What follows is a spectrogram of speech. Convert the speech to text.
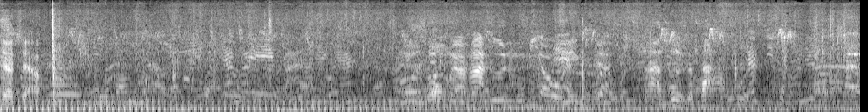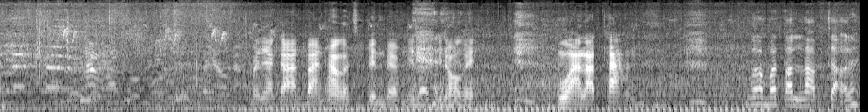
เจ้าเจ้าลงมาห้าอื่นมุมีเอาเล่งแต่ห้าเพื่อกระทะบรรยากาศบ้านเฮาก็สิเป็นแบบนี้แหละพี่น้องเอ้ยงัวรัดทางเมื่อมาตอนหลับเจ้าเลย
